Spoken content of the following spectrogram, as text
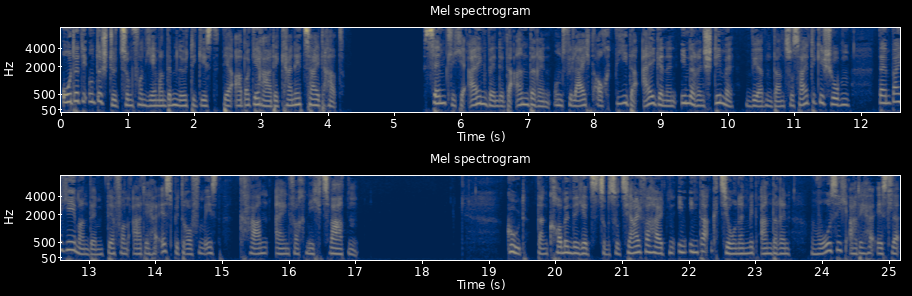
oder die Unterstützung von jemandem nötig ist, der aber gerade keine Zeit hat. Sämtliche Einwände der anderen und vielleicht auch die der eigenen inneren Stimme werden dann zur Seite geschoben, denn bei jemandem, der von ADHS betroffen ist, kann einfach nichts warten. Gut, dann kommen wir jetzt zum Sozialverhalten in Interaktionen mit anderen, wo sich ADHSler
